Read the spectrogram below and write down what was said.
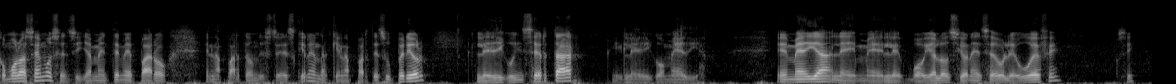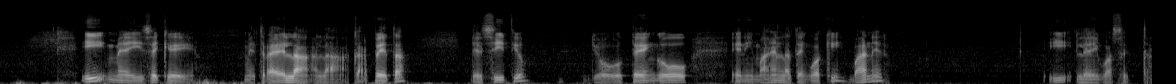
¿Cómo lo hacemos? Sencillamente me paro en la parte donde ustedes quieren, aquí en la parte superior, le digo insertar y le digo media. En media le, voy a la opción SWF ¿sí? y me dice que me trae la, la carpeta del sitio. Yo tengo en imagen, la tengo aquí, banner, y le digo aceptar.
